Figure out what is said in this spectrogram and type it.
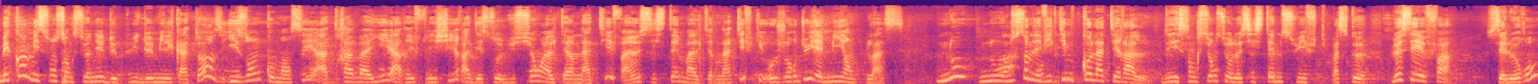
Mais comme ils sont sanctionnés depuis 2014, ils ont commencé à travailler, à réfléchir à des solutions alternatives, à un système alternatif qui aujourd'hui est mis en place. Nous, nous, nous sommes les victimes collatérales des sanctions sur le système SWIFT parce que le CFA, c'est l'euro.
